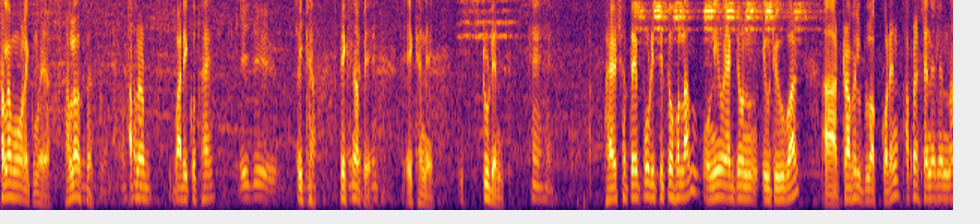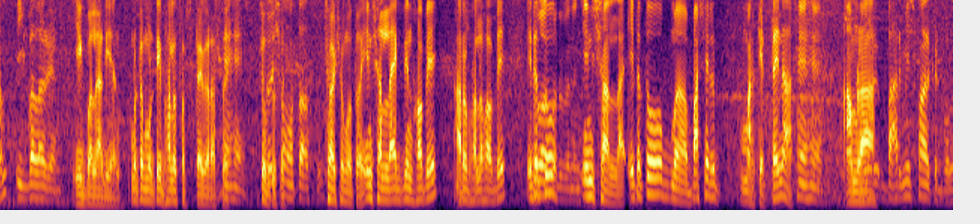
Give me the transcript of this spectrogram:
সালামু আলাইকুম ভাইয়া ভালো আছেন? আপনার বাড়ি কোথায়? এই যে টেকনাপে এখানে স্টুডেন্ট। হ্যাঁ হ্যাঁ। ভাইয়ের সাথে পরিচিত হলাম। উনিও একজন ইউটিউবার ট্রাভেল ব্লগ করেন। আপনার চ্যানেলের নাম? ইকবাল আরিয়ান। ইকবাল আরিয়ান। মোটামুটি ভালো সাবস্ক্রাইবার আছে। হ্যাঁ হ্যাঁ চোদ্দশো। ছয়শো মতো আছে। ছয়শো মতো। ইনশাল্লাহ একদিন হবে আরও ভালো হবে। এটা তো ইনশাল্লাহ। এটা তো বাঁশের মার্কেট তাই না? হ্যাঁ আমরা বার্মিস মার্কেট বলে।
